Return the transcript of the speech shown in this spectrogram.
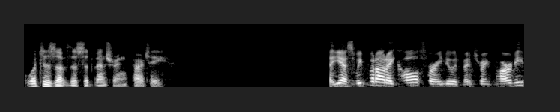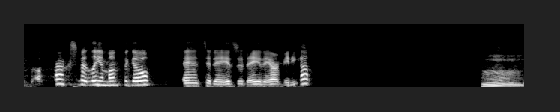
what is of this adventuring party? Yes, we put out a call for a new adventuring party approximately a month ago, and today is the day they are meeting up. Hmm.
